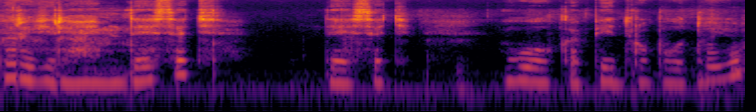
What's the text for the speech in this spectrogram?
перевіряємо 10, 10. Голка під роботою.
